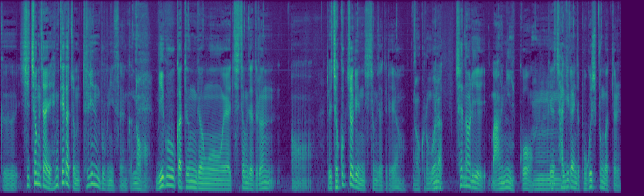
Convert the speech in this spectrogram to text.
그 시청자의 행태가 좀 틀린 부분이 있어요. 그러니까 어허. 미국 같은 경우의 시청자들은 어 되게 적극적인 시청자들이에요. 어, 그런? 워낙 채널이 많이 있고 음. 그래서 자기가 이제 보고 싶은 것들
